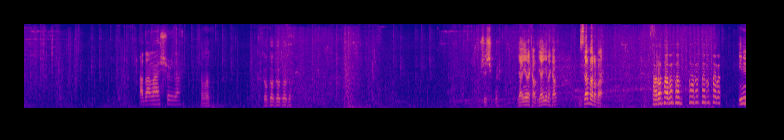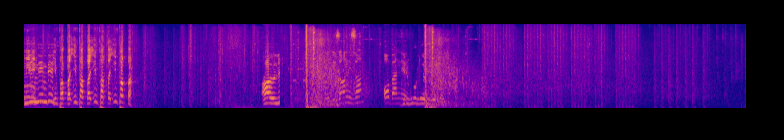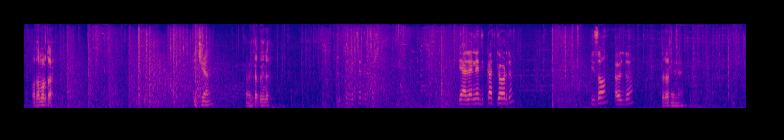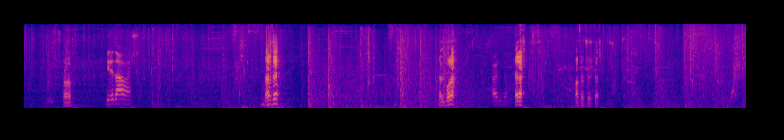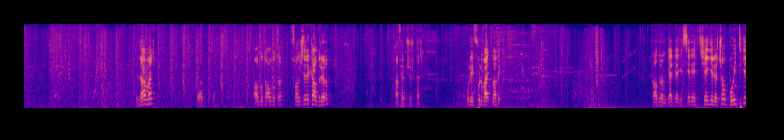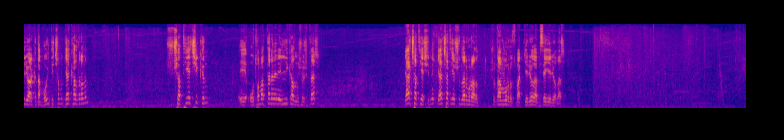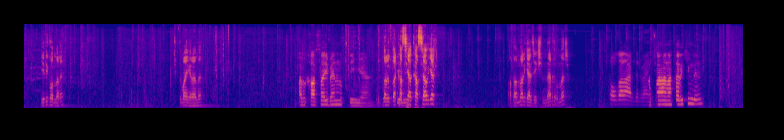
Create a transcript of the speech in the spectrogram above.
Adamlar şurada. Tamam. Go go go go go. Bir şey çıkmıyor. Yan yana kal, yan yana kal. Bizden mi araba? Tara tara tara tara tara tara. İn in in. indi, in. indi. İn patla, in patla, in patla, in patla. Aa ölüyor. 110 110. O ben de. Biri burada biri burada. Adam orada. bir can Dikkatli oyna. Bitir bitir bitir. Diğerlerine dikkat gördüm. 110 öldü. Helal. Helal Tamam. Biri daha var. Nerede? Gel Bora. Öldü. Helal. Aferin çocuklar. Bir daha mı var? Botu Al botu al botu. Son kişileri kaldırıyorum. Aferin çocuklar. Burayı full white'ladık. Kaldırıyorum gel gel gel seri şey geliyor çabuk bointi geliyor arkadan bointi çabuk gel kaldıralım. Şu çatıya çıkın. Ee, otomattan hemen 50 kalın çocuklar. Gel çatıya şimdi gel çatıya şunları vuralım. Şuradan vururuz bak geliyorlar bize geliyorlar. Yedik onları. Çıktım aygarana. Abi kasayı ben lootlayayım ya. Mutlar mutlar kasayal kasayal gel. Adamlar gelecek şimdi. Nerede bunlar? Soldalardır bence. Kasa anahtarı kimde?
